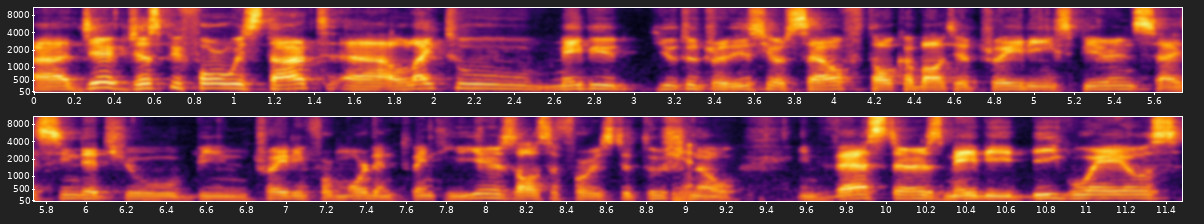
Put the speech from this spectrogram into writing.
Uh, Dirk, just before we start, uh, I would like to maybe you to introduce yourself, talk about your trading experience. I've seen that you've been trading for more than 20 years, also for institutional yeah. investors, maybe big whales.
